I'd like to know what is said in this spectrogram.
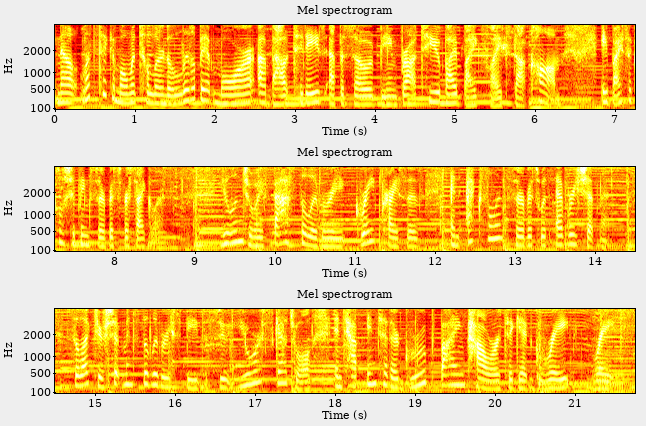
Now, let's take a moment to learn a little bit more about today's episode being brought to you by bikeflights.com, a bicycle shipping service for cyclists. You'll enjoy fast delivery, great prices, and excellent service with every shipment. Select your shipment's delivery speed to suit your schedule and tap into their group buying power to get great rates.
